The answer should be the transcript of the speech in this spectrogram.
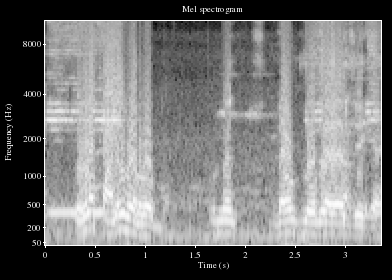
एवढं पाणी भरलं. पूर्ण ग्राउंड फ्लोअरला जे काय.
